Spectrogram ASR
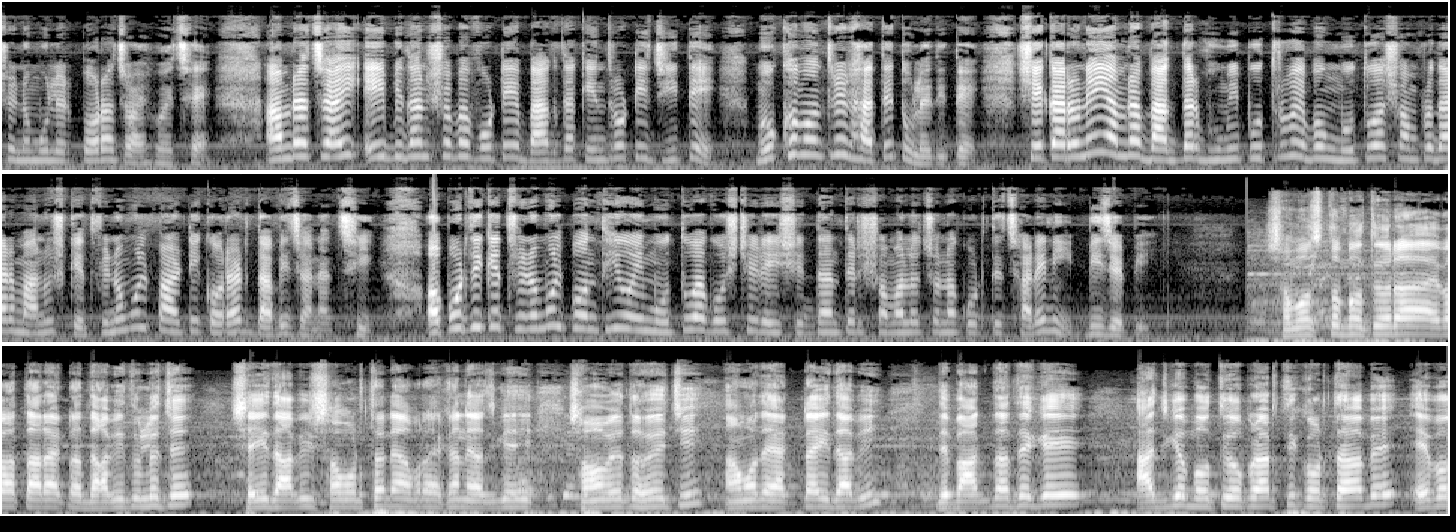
তৃণমূলের পরাজয় হয়েছে। আমরা চাই এই বিধানসভা ভোটে বাগদা কেন্দ্রটি জিতে মুখ্যমন্ত্রীর হাতে তুলে দিতে। সে কারণেই আমরা বাগদার ভূমিপুত্র এবং মতুয়া সম্প্রদায়ের মানুষকে তৃণমূল পার্টি করার দাবি জানাচ্ছি। অপরদিকে তৃণমূলপন্থী ওই মতুয়া গোষ্ঠীর এই সিদ্ধান্তের সমালোচনা করতে ছাড়েনি বিজেপি। সমস্ত মতুরা এবার তারা একটা দাবি তুলেছে। সেই দাবির সমর্থনে আমরা এখানে আজকে সমাবেত হয়েছি। আমাদের একটাই দাবি যে বাগদা থেকে আজকে মতুয় প্রার্থী করতে হবে এবং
